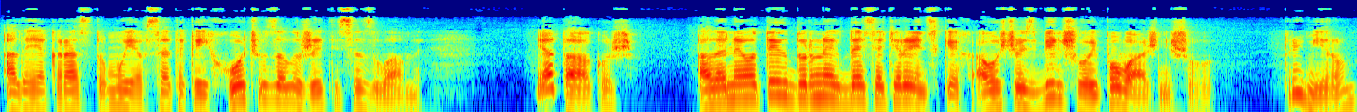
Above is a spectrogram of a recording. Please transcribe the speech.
Але якраз тому я все-таки й хочу заложитися з вами. Я також. Але не отих дурних десять ринських, а ось щось більшого і поважнішого. Приміром.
